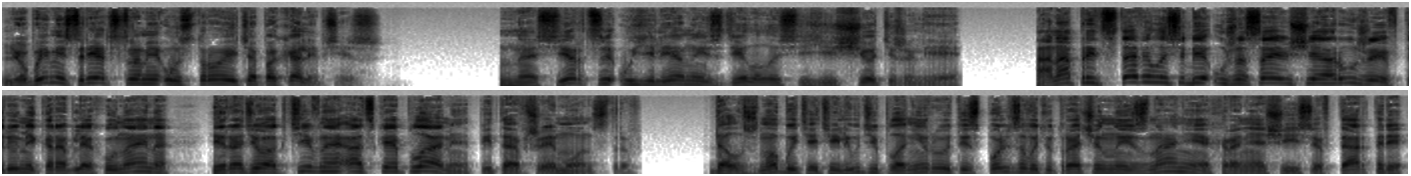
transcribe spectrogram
«Любыми средствами устроить апокалипсис». На сердце у Елены сделалось еще тяжелее. Она представила себе ужасающее оружие в трюме корабля Хунайна и радиоактивное адское пламя, питавшее монстров. Должно быть, эти люди планируют использовать утраченные знания, хранящиеся в Тартере,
